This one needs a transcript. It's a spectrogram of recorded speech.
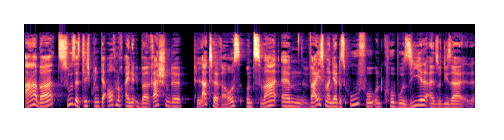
Aber zusätzlich bringt er auch noch eine überraschende Platte raus. Und zwar ähm, weiß man ja, dass UFO und Kobosil, also dieser äh,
